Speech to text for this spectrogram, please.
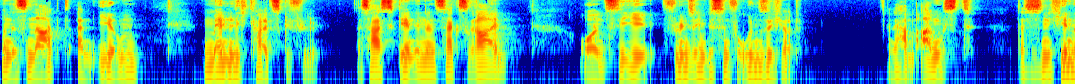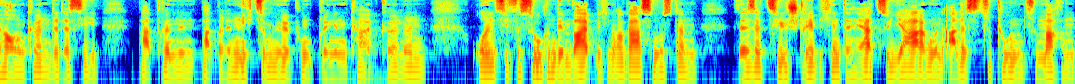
Und es nagt an ihrem Männlichkeitsgefühl. Das heißt, sie gehen in den Sex rein und sie fühlen sich ein bisschen verunsichert. Sie haben Angst, dass es nicht hinhauen könnte, dass sie Partnerin, Partnerin nicht zum Höhepunkt bringen können und sie versuchen dem weiblichen Orgasmus dann sehr, sehr zielstrebig hinterher zu jagen und alles zu tun und zu machen,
